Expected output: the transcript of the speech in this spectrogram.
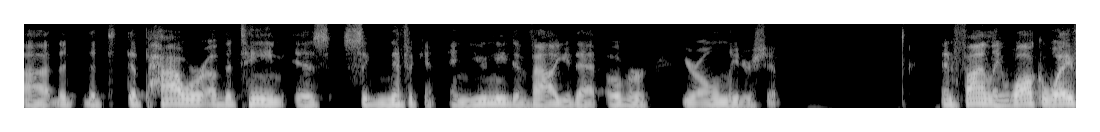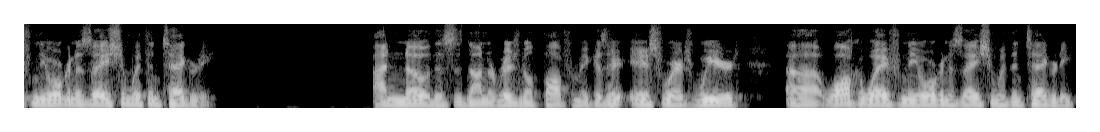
Uh, the, the, the power of the team is significant, and you need to value that over your own leadership. And finally, walk away from the organization with integrity. I know this is not an original thought for me because it's where it's weird. Uh, walk away from the organization with integrity.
